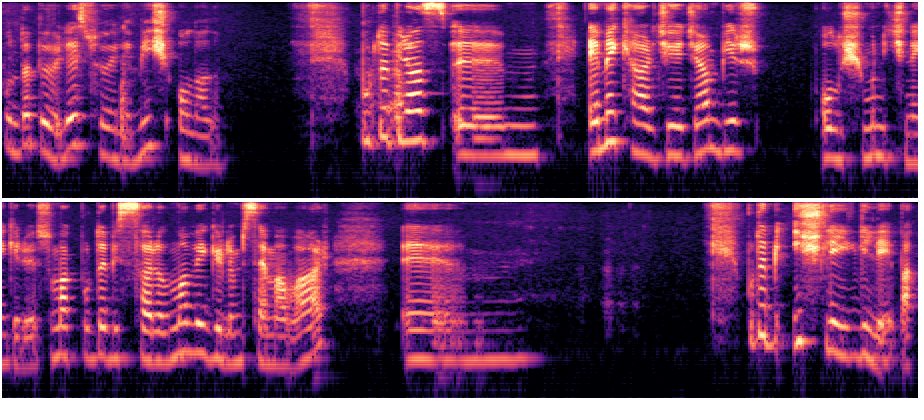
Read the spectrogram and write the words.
Bunu da böyle söylemiş olalım. Burada biraz e, emek harcayacağım bir oluşumun içine giriyorsun. Bak burada bir sarılma ve gülümseme var. Eee Burada bir işle ilgili bak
